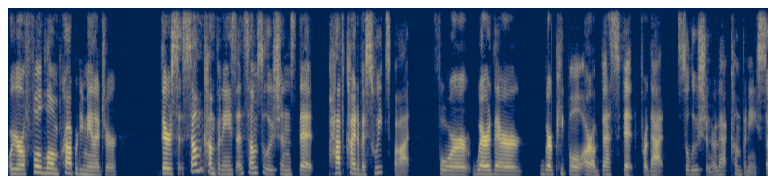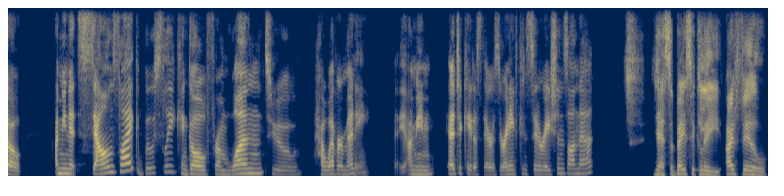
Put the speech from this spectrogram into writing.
or you're a full-blown property manager there's some companies and some solutions that have kind of a sweet spot for where they're where people are a best fit for that solution or that company. So i mean it sounds like boostly can go from one to however many. I mean educate us there is there any considerations on that yeah. So basically, I feel,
